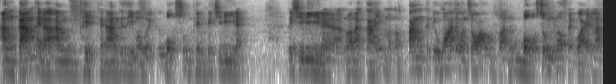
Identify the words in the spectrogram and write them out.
ăn cám hay là ăn thịt hay là ăn cái gì mọi người cứ bổ sung thêm cái chibi này cái chibi này là nó là cái mà nó tăng cái tiêu hóa cho con chó và nó bổ sung nó phải gọi là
